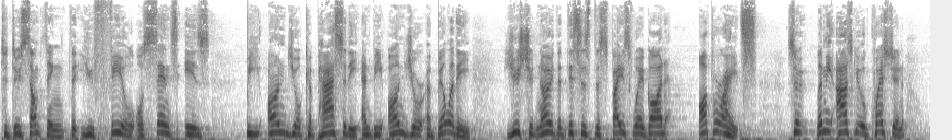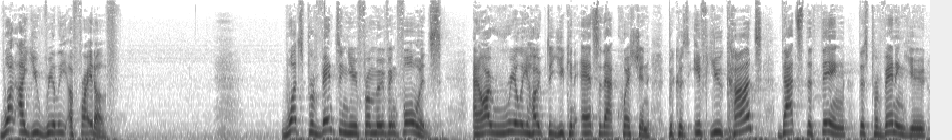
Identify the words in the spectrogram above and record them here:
to do something that you feel or sense is beyond your capacity and beyond your ability, you should know that this is the space where God operates. So let me ask you a question What are you really afraid of? What's preventing you from moving forwards? And I really hope that you can answer that question because if you can't, that's the thing that's preventing you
